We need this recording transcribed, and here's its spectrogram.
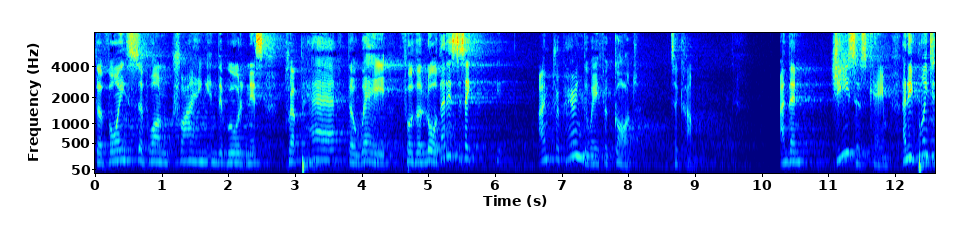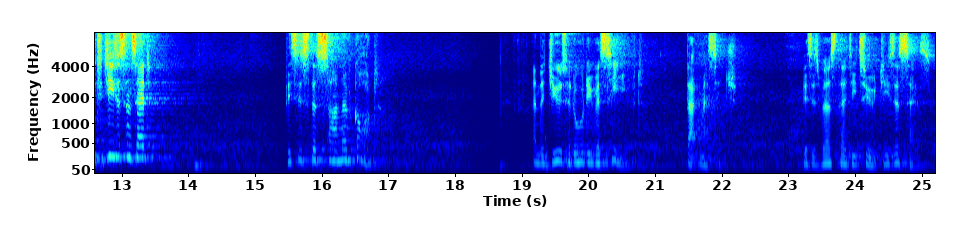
the voice of one crying in the wilderness, Prepare the way for the Lord. That is to say, I'm preparing the way for God to come. And then Jesus came and he pointed to Jesus and said, This is the Son of God. And the Jews had already received that message. This is verse 32. Jesus says,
